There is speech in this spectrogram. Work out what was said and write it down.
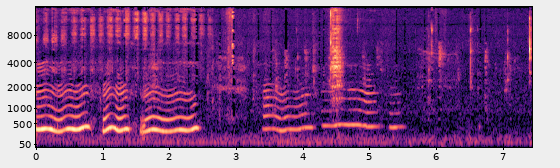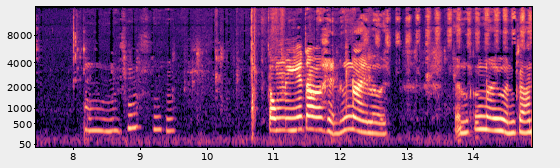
อืมอืมอืมอืม ตรงนี้จะเห็นข้างในเลย เห็นข้างในเหมือนกัน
